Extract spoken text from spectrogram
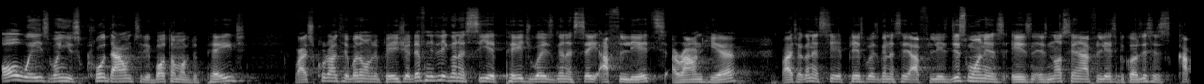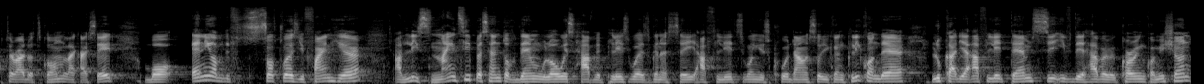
always when you scroll down to the bottom of the page, right, scroll down to the bottom of the page, you're definitely to see a page where it's to say affiliates around here right? You're gonna see a place where it's gonna say affiliates. This one is is, is not saying affiliates because this is Capterra.com, like I said. But any of the softwares you find here, at least 90% of them will always have a place where it's gonna say affiliates when you scroll down. So you can click on there, look at their affiliate terms, see if they have a recurring commission,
